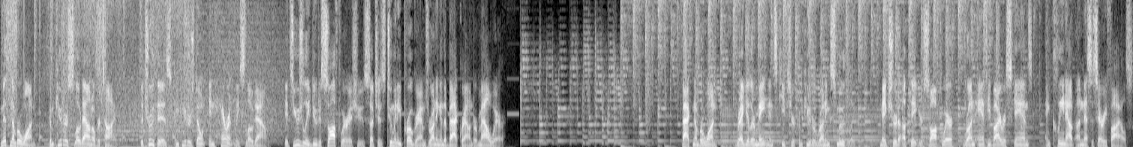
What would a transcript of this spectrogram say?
Myth number one, computers slow down over time. The truth is, computers don't inherently slow down. It's usually due to software issues such as too many programs running in the background or malware. Fact number one, regular maintenance keeps your computer running smoothly. Make sure to update your software, run antivirus scans, and clean out unnecessary files.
